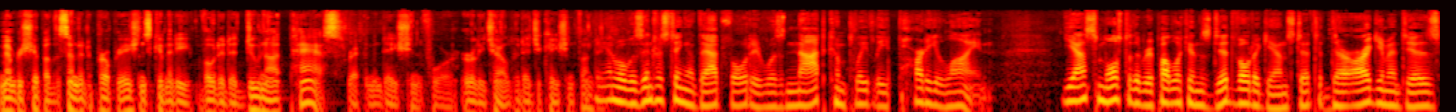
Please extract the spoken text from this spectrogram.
membership of the Senate Appropriations Committee voted a do not pass recommendation for early childhood education funding. And what was interesting of that vote, it was not completely party line. Yes, most of the Republicans did vote against it. Their argument is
